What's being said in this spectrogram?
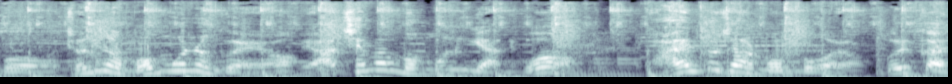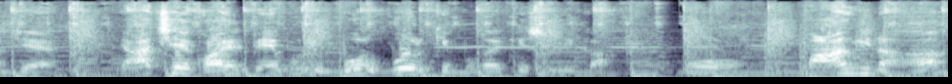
뭐 전혀 못 먹는 거예요. 야채만 못 먹는 게 아니고 과일도 잘 못 먹어요. 그러니까 이제 야채 과일 빼부리 뭐 먹을 게 뭐가 있겠습니까? 뭐 빵이나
